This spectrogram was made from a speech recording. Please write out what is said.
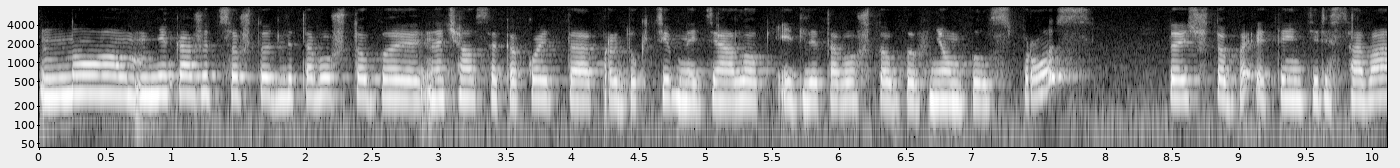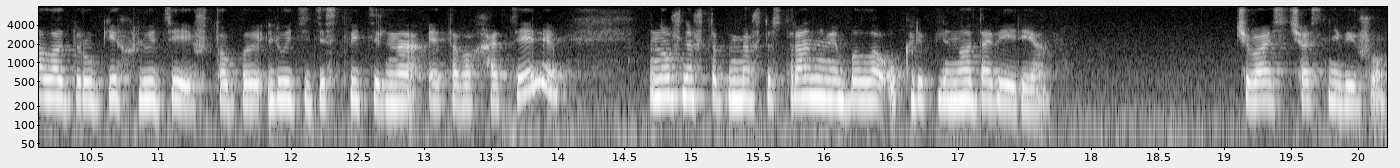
Но мне кажется, что для того, чтобы начался какой-то продуктивный диалог и для того, чтобы в нем был спрос, то есть чтобы это интересовало других людей, чтобы люди действительно этого хотели, нужно, чтобы между странами было укреплено доверие чего я сейчас не вижу.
